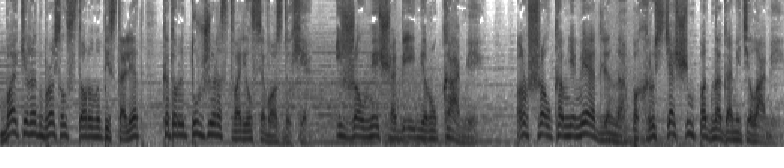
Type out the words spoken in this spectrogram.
Бакер отбросил в сторону пистолет, который тут же растворился в воздухе, и сжал меч обеими руками. Он шел ко мне медленно, по хрустящим под ногами телами.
